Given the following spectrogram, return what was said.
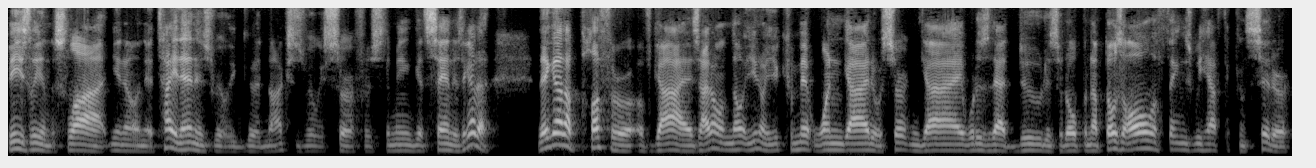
Beasley in the slot, you know, and their tight end is really good. Knox is really surfaced. I mean, get Sanders. They got a they got a plethora of guys. I don't know, you know, you commit one guy to a certain guy. What does that do? Does it open up? Those are all the things we have to consider.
